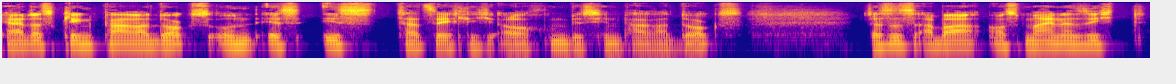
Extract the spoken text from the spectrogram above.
Ja, das klingt paradox und es ist tatsächlich auch ein bisschen paradox. Das ist aber aus meiner Sicht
